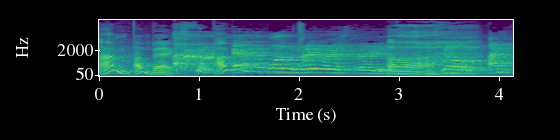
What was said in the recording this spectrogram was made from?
I'm I'm vexed. I'm ball's right where it started. Ah. Yo, I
